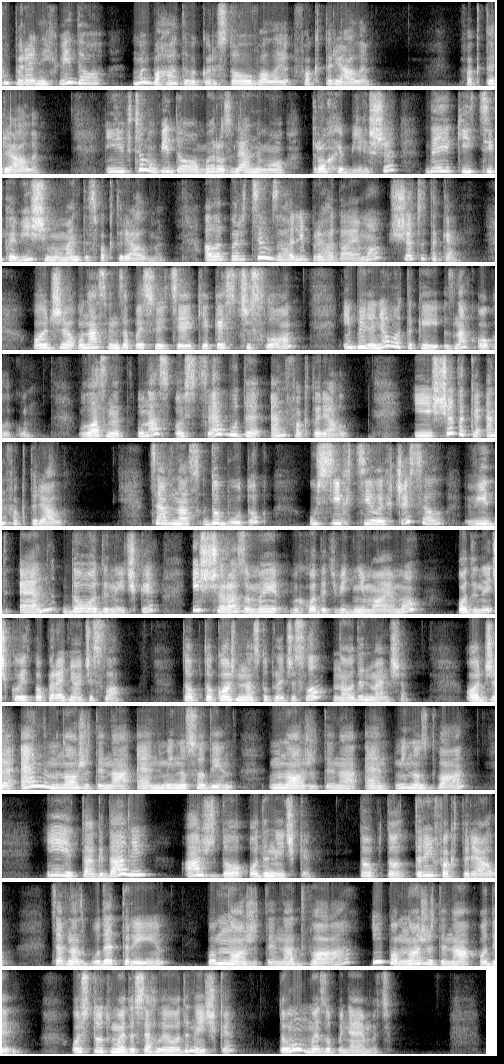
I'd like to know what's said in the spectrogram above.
попередніх відео ми багато використовували факторіали. Факторіали. І в цьому відео ми розглянемо трохи більше деякі цікавіші моменти з факторіалами. Але перед цим взагалі пригадаємо, що це таке. Отже, у нас він записується як якесь число, і біля нього такий знак оклику. Власне, у нас ось це буде n факторіал. І що таке n факторіал? Це в нас добуток усіх цілих чисел від n до одинички, і щоразу ми, виходить, віднімаємо одиничку від попереднього числа. Тобто кожне наступне число на один менше. Отже, n множити на n-1 множити на n-2 і так далі аж до одинички. Тобто 3 факторіал. Це в нас буде 3 помножити на 2 і помножити на 1. Ось тут ми досягли одинички, тому ми зупиняємось.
